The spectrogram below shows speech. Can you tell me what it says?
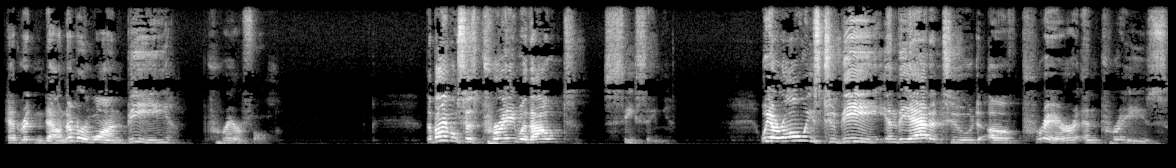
had written down. Number one, be prayerful. The Bible says, pray without ceasing. We are always to be in the attitude of prayer and praise.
